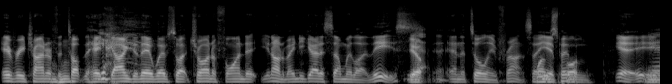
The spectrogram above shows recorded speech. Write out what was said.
every trainer off Mm-hmm. the top of the head, Yeah. going to their website trying to find it. You know what I mean? You go to somewhere like this, Yep. and it's all in front. So One yeah, spot. people. Yeah, it, Yeah.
